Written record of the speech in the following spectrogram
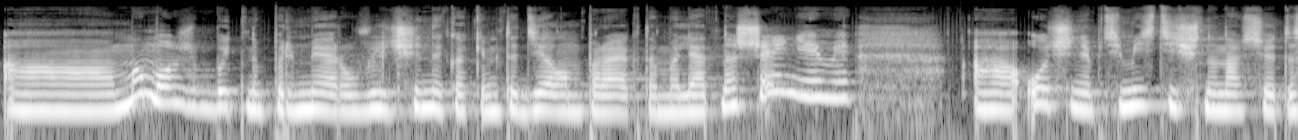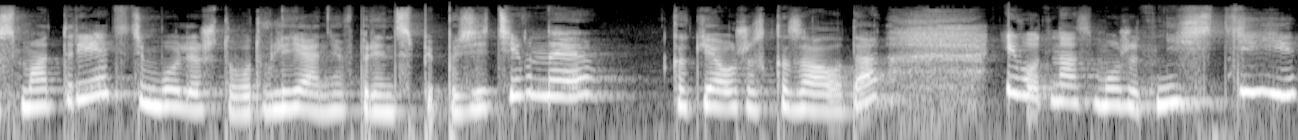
а, мы можем быть, например, увлечены каким-то делом, проектом или отношениями, а, очень оптимистично на все это смотреть, тем более, что вот влияние, в принципе, позитивное, как я уже сказала, да, и вот нас может нести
